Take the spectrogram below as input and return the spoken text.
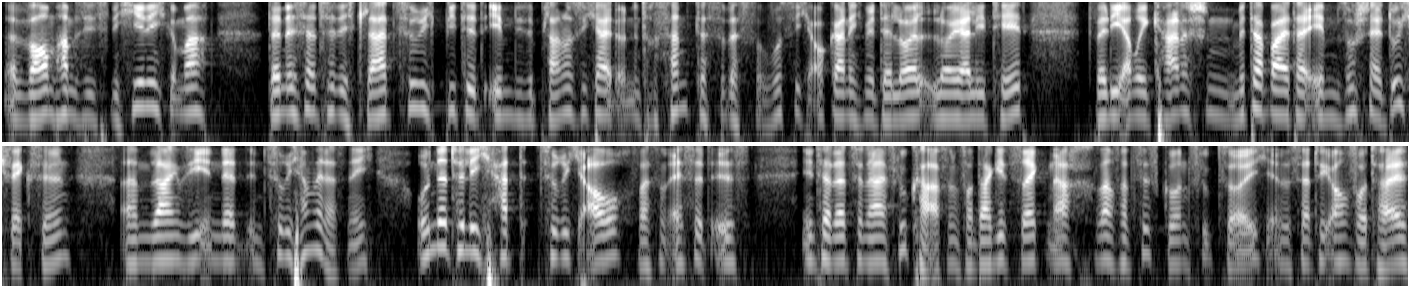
Äh, warum haben sie es hier nicht gemacht? Dann ist natürlich klar, Zürich bietet eben diese Planungssicherheit und interessant, dass du das wusste ich auch gar nicht mit der Loyalität, weil die amerikanischen Mitarbeiter eben so schnell durchwechseln, ähm, sagen sie, in, der, in Zürich haben wir das nicht. Und natürlich hat Zürich auch, was ein Asset ist, internationalen Flughafen. Von da geht es direkt nach San Francisco ein Flugzeug. Das ist natürlich auch ein Vorteil,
